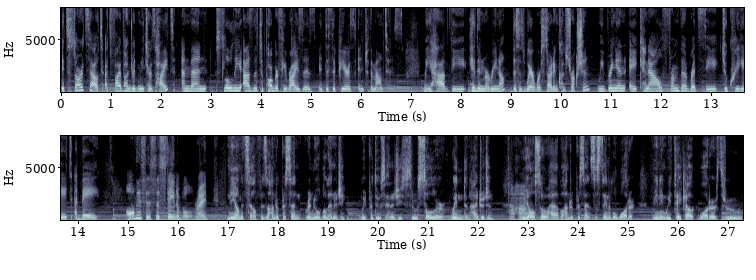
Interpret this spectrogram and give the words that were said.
It starts out at 500 meters height, and then slowly, as the topography rises, it disappears into the mountains. We have the hidden marina. This is where we're starting construction. We bring in a canal from the Red Sea to create a bay all this is sustainable, right? NEOM itself is 100% renewable energy. We produce energy through solar, wind, and hydrogen. Uh-huh. We also have 100% sustainable water, meaning we take out water through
